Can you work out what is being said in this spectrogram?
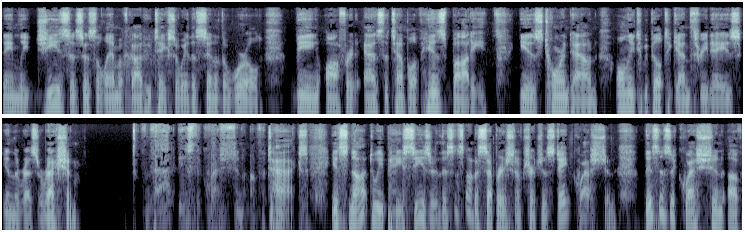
namely Jesus as the Lamb of God who takes away the sin of the world, being offered as the temple of his body is torn down, only to be built again three days in the resurrection. That is the question of the tax. It's not do we pay Caesar? This is not a separation of church and state question. This is a question of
